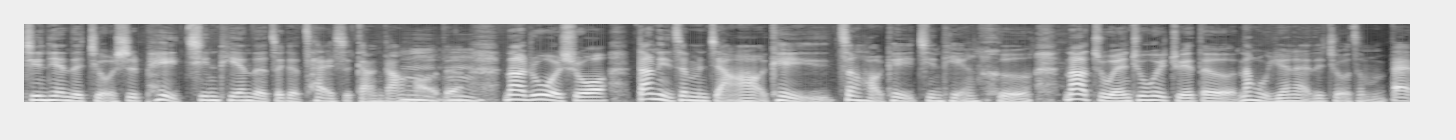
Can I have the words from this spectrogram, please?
今天的酒是配今天的。这个菜是刚刚好的。那如果说当你这么讲啊，可以正好可以今天喝，那主人就会觉得，那我原来的酒怎么办？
